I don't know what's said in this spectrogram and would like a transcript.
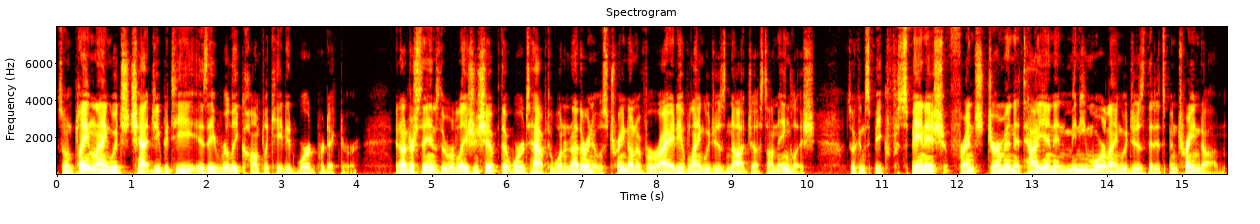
So, in plain language, ChatGPT is a really complicated word predictor. It understands the relationship that words have to one another, and it was trained on a variety of languages, not just on English. So it can speak Spanish, French, German, Italian, and many more languages that it's been trained on.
